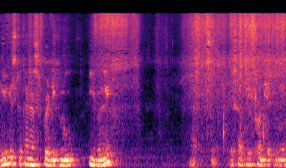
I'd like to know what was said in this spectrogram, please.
You need to kind of spread the glue evenly. Right, so this have the front here to me.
